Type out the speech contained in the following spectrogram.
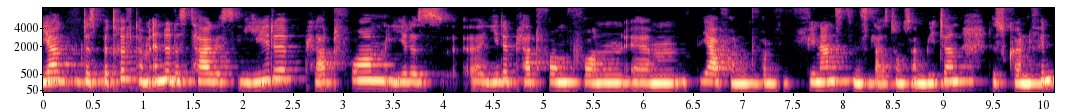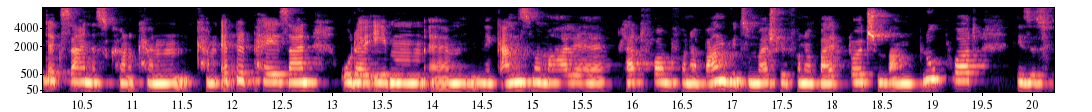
Ja, das betrifft am Ende des Tages jede Plattform, jedes, äh, jede Plattform von, ähm, ja, von, von Finanzdienstleistungsanbietern. Das können Fintechs sein, das kann, kann, kann Apple Pay sein oder eben ähm, eine ganz normale Plattform von einer Bank, wie zum Beispiel von der Deutschen Bank Blueport, dieses,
